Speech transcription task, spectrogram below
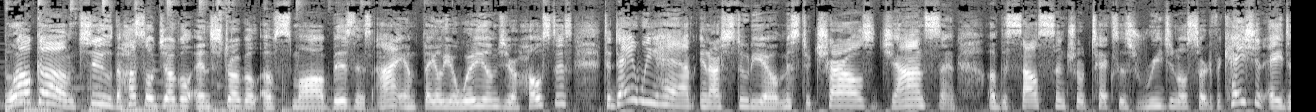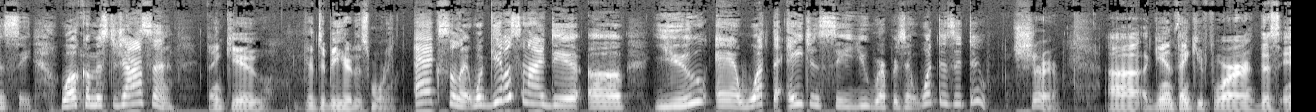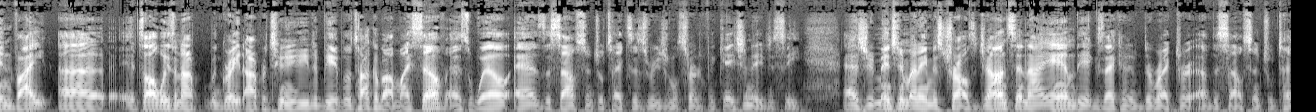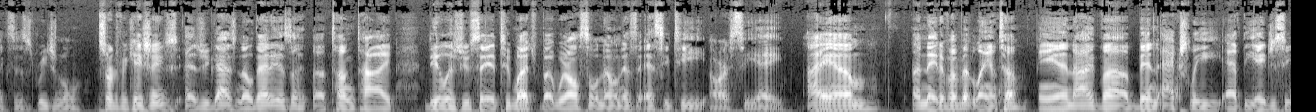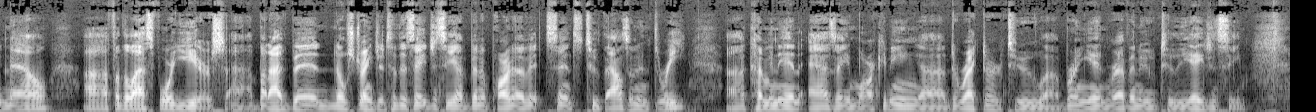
Welcome to the hustle, juggle, and struggle of small business. I am Thalia Williams, your hostess. Today we have in our studio Mr. Charles Johnson of the South Central Texas Regional Certification Agency. Welcome, Mr. Johnson. Thank you. Good to be here this morning. Excellent. Well, give us an idea of you and what the agency you represent. What does it do? Sure. Uh, again, thank you for this invite. Uh, it's always op- a great opportunity to be able to talk about myself as well as the South Central Texas Regional Certification Agency. As you mentioned, my name is Charles Johnson. I am the executive director of the South Central Texas Regional Certification Agency. As you guys know, that is a, a tongue tied deal as you say it too much, but we're also known as the SCTRCA. I am a native of Atlanta, and I've uh, been actually at the agency now uh, for the last four years. Uh, but I've been no stranger to this agency. I've been a part of it since 2003, uh, coming in as a marketing uh, director to uh, bring in revenue to the agency.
